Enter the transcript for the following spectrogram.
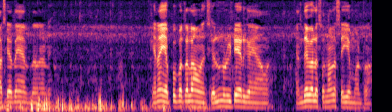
ஆசையாக தான் இருந்தேன் நான். ஏன்னா எப்போ பார்த்தாலும் அவன் செல்லு நோண்டிகிட்டே இருக்கான் அவன்? எந்த வேலை சொன்னாலும் செய்ய மாட்டான்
